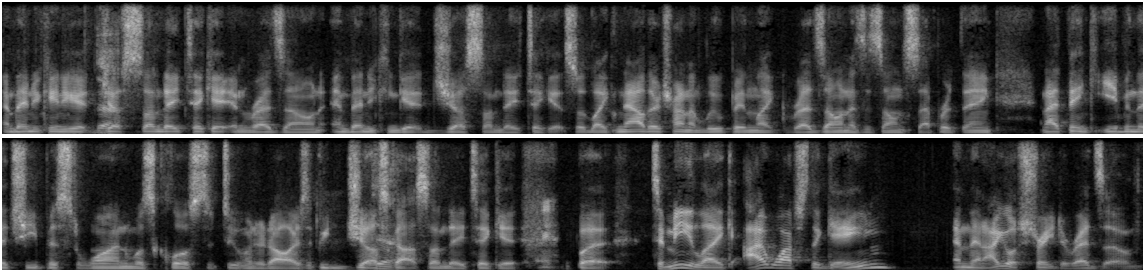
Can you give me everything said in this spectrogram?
and then you can get yeah. just Sunday Ticket and Red Zone, and then you can get just Sunday Ticket. So like now they're trying to loop in like Red Zone as its own separate thing, and I think even the cheapest one was close to two hundred dollars if you just yeah. got Sunday Ticket. But to me, like I watch the game, and then I go straight to Red Zone.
